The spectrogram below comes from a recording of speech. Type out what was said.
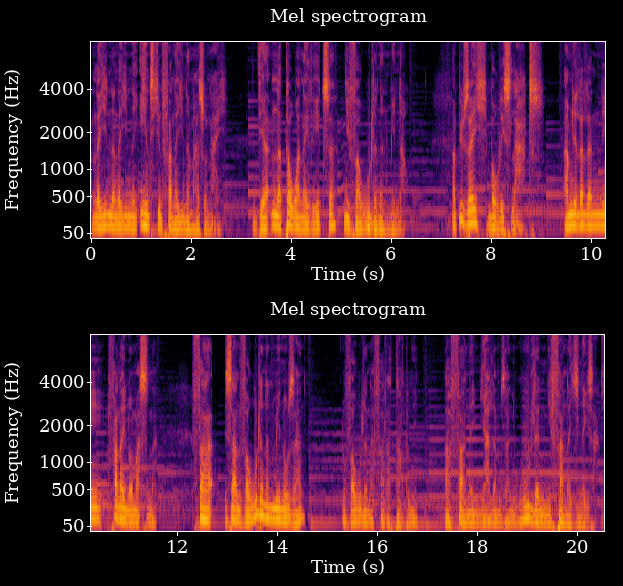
na inona na inona endriky ny fanahiana mahazo anay. dia natao ho anay rehetra ny vahaolana nomenao. Ampio izay mba ho resy lahatra, amin'ny alalan'ny Fanahinao Masina, fa izany vahaolana nomenao izany no vahaolana fara tampony ahafahanay miala amin'izany olan'ny fanahiana izany.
